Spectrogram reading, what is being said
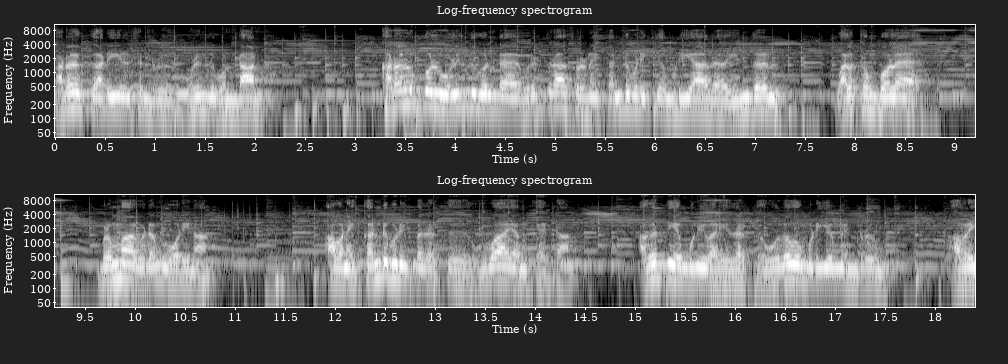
கடலுக்கு அடியில் சென்று ஒளிந்து கொண்டான். கடலுக்குள் ஒளிந்து கொண்ட விருத்ராசுரனை கண்டுபிடிக்க முடியாத இந்திரன் வழக்கம் போல பிரம்மாவிடம் ஓடினான். அவனை கண்டுபிடிப்பதற்கு உபாயம் கேட்டான். அகத்திய முனிவர் இதற்கு உதவ முடியும் என்றும் அவரை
